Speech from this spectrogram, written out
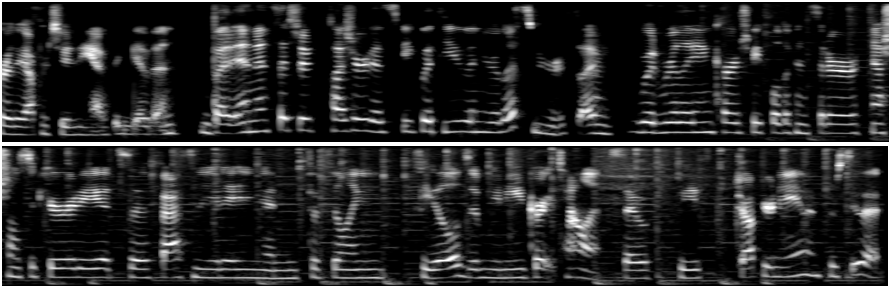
for the opportunity I've been given. But, and it's such a pleasure to speak with you and your listeners. I would really encourage people to consider national security. It's a fascinating and fulfilling field, and we need great talent. So please drop your name and pursue it.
